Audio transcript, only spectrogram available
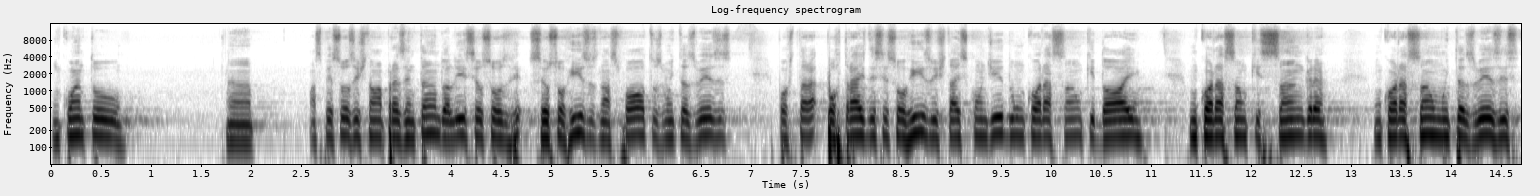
Enquanto uh, as pessoas estão apresentando ali seus, seus sorrisos nas fotos, muitas vezes por, por trás desse sorriso está escondido um coração que dói, um coração que sangra, um coração muitas vezes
